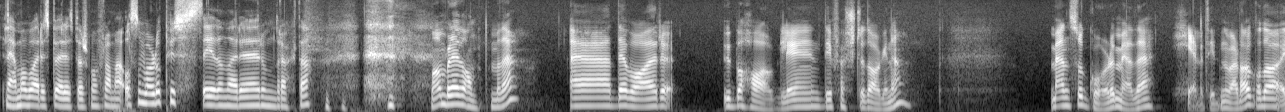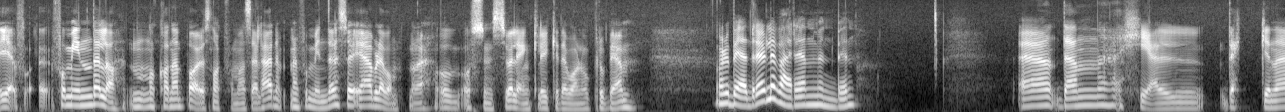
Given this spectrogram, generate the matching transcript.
Jeg må bare spørre et spørsmål fra meg. Åssen var det å pusse i den der romdrakta? Man ble vant med det. Eh, det var ubehagelig de første dagene. Men så går du med det hele tiden hver dag. Og da, jeg, for min del, da, nå kan jeg bare snakke for meg selv her, men for min del så jeg ble vant med det, og, og syns vel egentlig ikke det var noe problem. Var det bedre eller verre enn munnbind? Eh, den heldekkende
